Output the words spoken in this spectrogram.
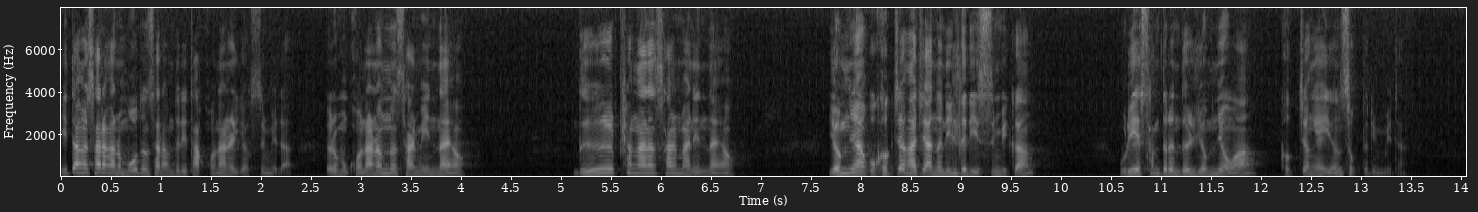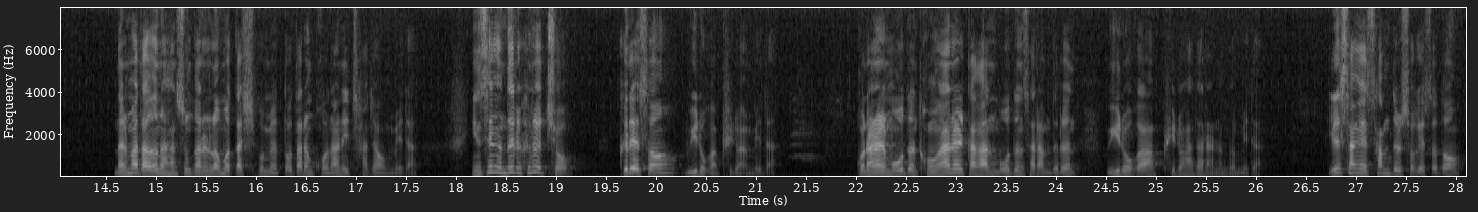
이 땅을 살아가는 모든 사람들이 다 고난을 겪습니다. 여러분 고난 없는 삶이 있나요? 늘 평안한 삶만 있나요? 염려하고 걱정하지 않는 일들이 있습니까? 우리의 삶들은 늘 염려와 걱정의 연속들입니다. 날마다 어느 한순간을 넘었다 싶으면 또 다른 고난이 찾아옵니다. 인생은 늘 그렇죠. 그래서 위로가 필요합니다. 고난을 모든 고난을 당한 모든 사람들은 위로가 필요하다라는 겁니다. 일상의 삶들 속에서도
